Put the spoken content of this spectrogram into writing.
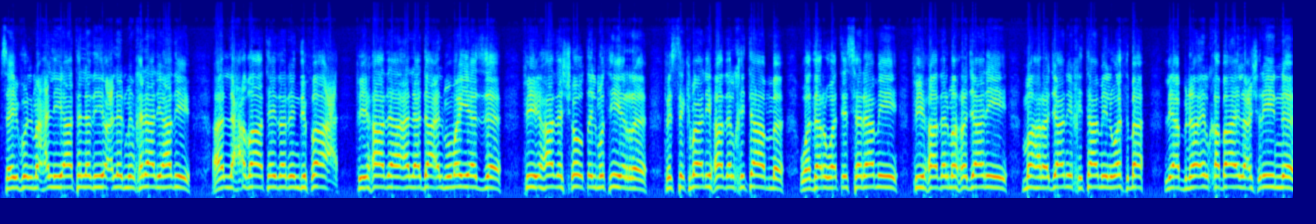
سيف المحليات الذي يعلن من خلال هذه اللحظات أيضا اندفاع في هذا الأداء المميز في هذا الشوط المثير في استكمال هذا الختام وذروة السلام في هذا المهرجان مهرجان ختام الوثبة لأبناء القبائل عشرين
